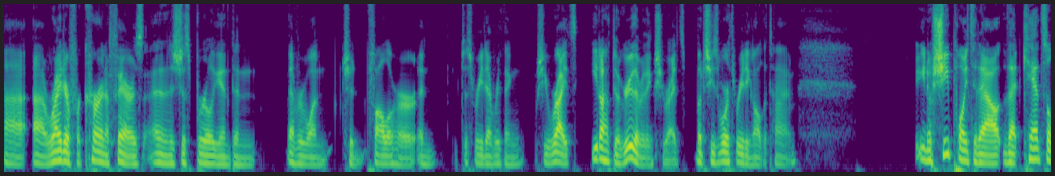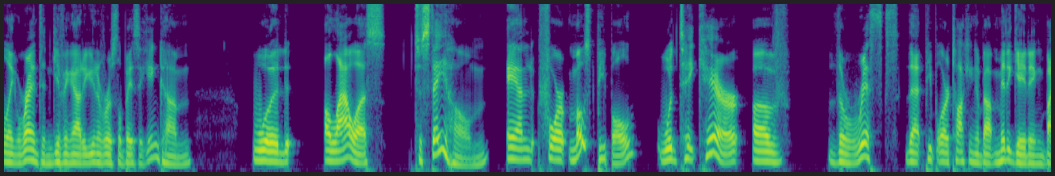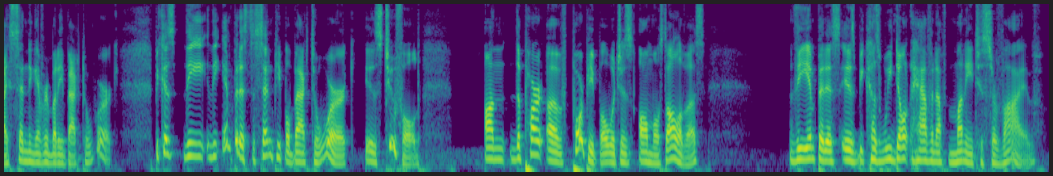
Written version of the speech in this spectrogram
uh, a writer for Current Affairs and is just brilliant, and everyone should follow her and just read everything she writes. You don't have to agree with everything she writes, but she's worth reading all the time. You know, she pointed out that canceling rent and giving out a universal basic income would allow us to stay home and for most people would take care of the risks that people are talking about mitigating by sending everybody back to work. Because the, the impetus to send people back to work is twofold. On the part of poor people, which is almost all of us, the impetus is because we don't have enough money to survive.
